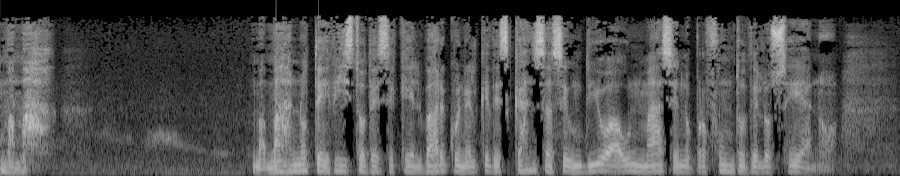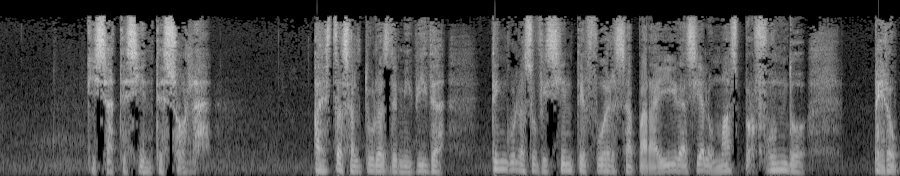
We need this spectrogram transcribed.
Mamá. Mamá, no te he visto desde que el barco en el que descansas se hundió aún más en lo profundo del océano. Quizá te sientes sola. A estas alturas de mi vida tengo la suficiente fuerza para ir hacia lo más profundo, pero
